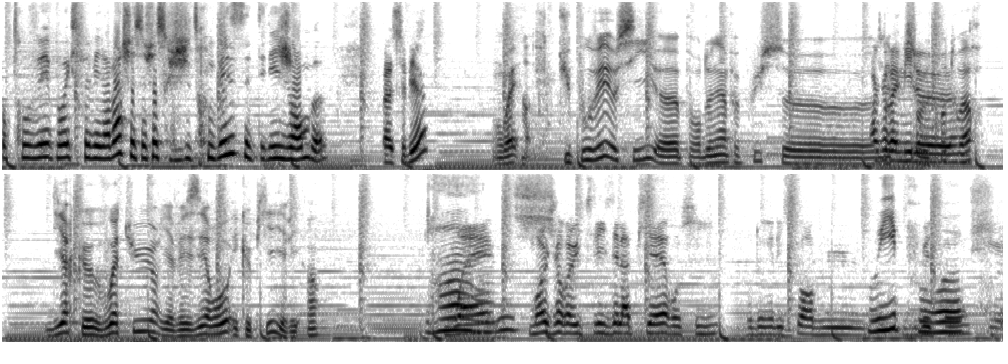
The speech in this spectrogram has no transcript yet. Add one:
Pour trouver, pour exprimer la marche, la seule chose que j'ai trouvé c'était les jambes. bah, c'est bien. Ouais. Tu pouvais aussi, euh, pour donner un peu plus euh, Moi, j'aurais d'appui mis sur le... le- trottoir, dire que voiture, il y avait 0 et que pied, il y avait 1. Ah Ouais, oui. Moi, j'aurais utilisé la pierre aussi pour donner l'histoire du. Oui, du pour. béton, euh, mais-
